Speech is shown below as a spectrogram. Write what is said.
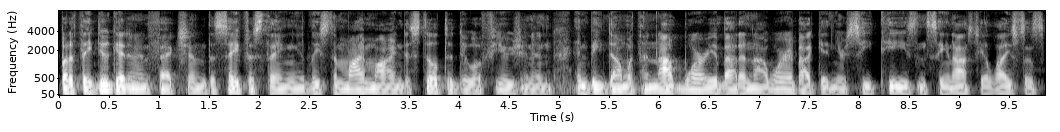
but if they do get an infection, the safest thing, at least in my mind, is still to do a fusion and and be done with it, and not worry about it, not worry about getting your CTs and seeing osteolysis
